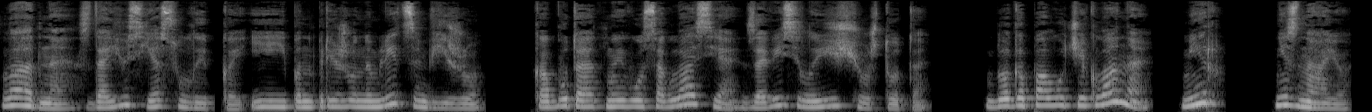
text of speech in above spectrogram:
Ладно, сдаюсь я с улыбкой, и по напряженным лицам вижу, как будто от моего согласия зависело еще что-то. Благополучие клана? Мир? Не знаю.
